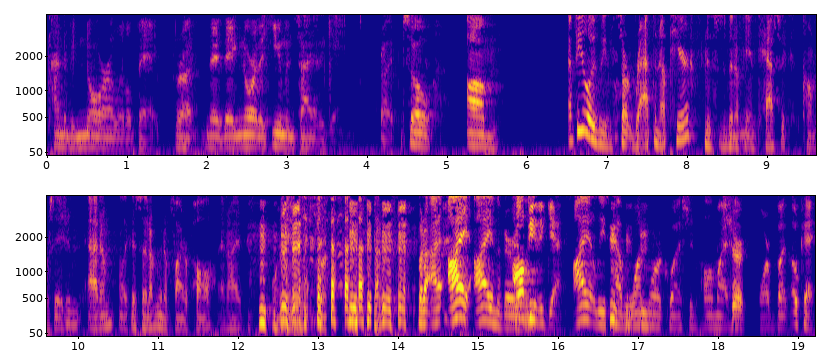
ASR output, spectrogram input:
kind of ignore a little bit. right They, they ignore the human side of the game. Right. So, um, I feel like we can start wrapping up here. This has been a fantastic conversation, Adam. Like I said, I'm going to fire Paul, and I. but I, I, I, in the very I'll be the guest. I at least have one more question. Paul might Sure. have more, but okay.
